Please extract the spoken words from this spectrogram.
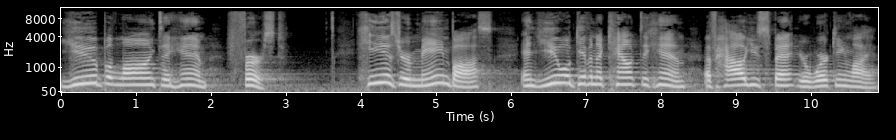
You belong to him first. He is your main boss, and you will give an account to him of how you spent your working life.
